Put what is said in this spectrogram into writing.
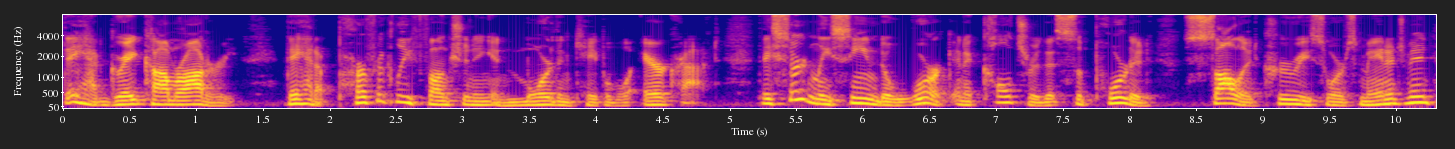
They had great camaraderie. They had a perfectly functioning and more than capable aircraft. They certainly seemed to work in a culture that supported solid crew resource management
